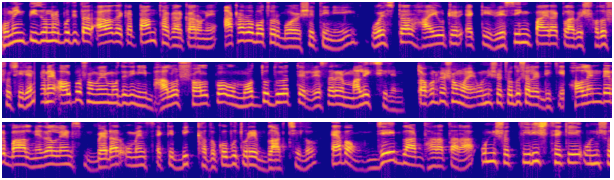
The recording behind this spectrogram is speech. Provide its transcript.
হোমিং পিজনের প্রতি তার আলাদা একটা টান থাকার কারণে আঠারো বছর বয়সে তিনি ওয়েস্টার হাইউটের একটি রেসিং পায়রা ক্লাবের সদস্য ছিলেন। এখানে অল্প সময়ের মধ্যে তিনি ভালো, স্বল্প ও মধ্য দূরত্বের রেসারের মালিক ছিলেন। তখনকার সময় উনিশশো চৌদ্দ সালের দিকে হল্যান্ডের বাল নেদারল্যান্ডস বেডার ওমেন্স একটি বিখ্যাত কবুতরের ব্লাড ছিল এবং যেই ব্লাড ধারা তারা উনিশশো থেকে উনিশশো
